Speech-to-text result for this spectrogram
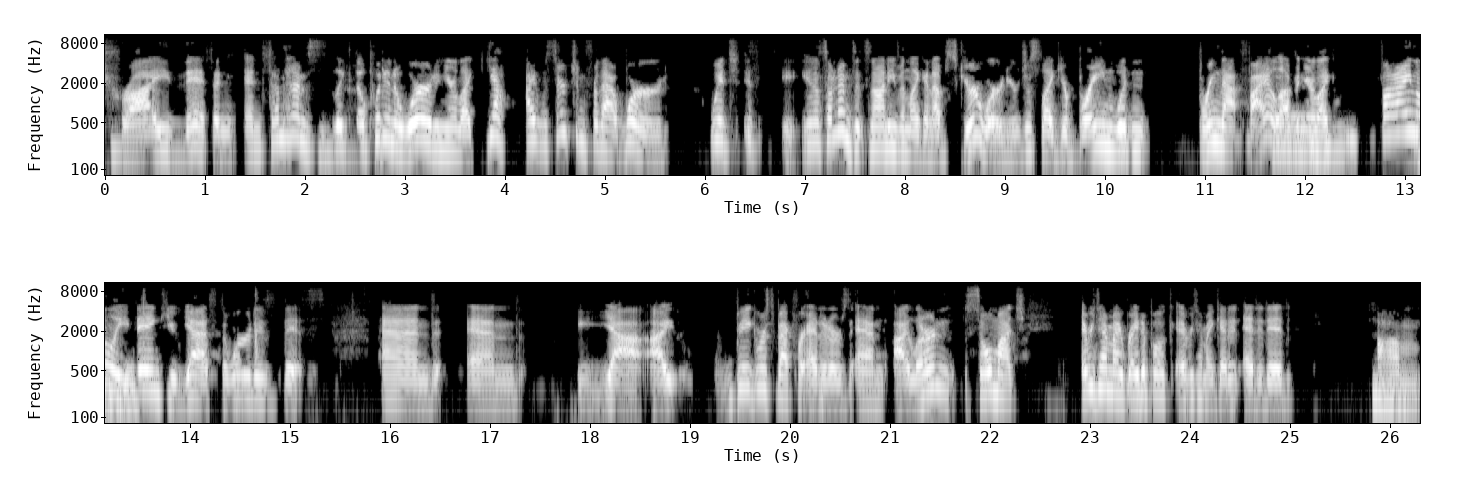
try this and and sometimes like they'll put in a word and you're like yeah i was searching for that word which is you know sometimes it's not even like an obscure word you're just like your brain wouldn't bring that file up and you're like mm-hmm. finally mm-hmm. thank you yes the word is this and and yeah i big respect for editors and i learn so much every time i write a book every time i get it edited mm-hmm. um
